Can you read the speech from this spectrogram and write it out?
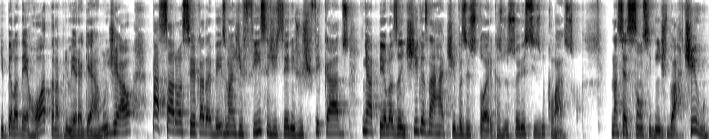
e pela derrota na Primeira Guerra Mundial, passaram a ser cada vez mais difíceis de serem justificados em apelo às antigas narrativas históricas do historicismo clássico. Na seção seguinte do artigo,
